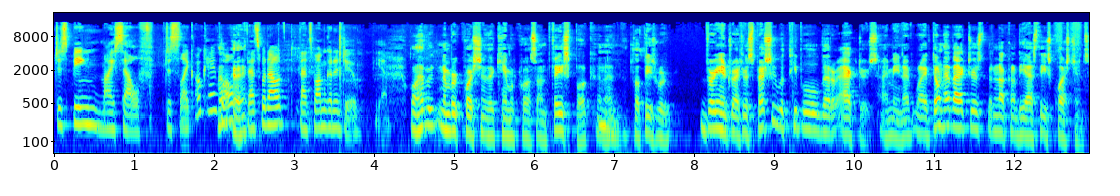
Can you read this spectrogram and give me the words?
just being myself just like okay well Okay. that's what i'll that's what i'm going to do yeah Well, I have a number of questions that came across on Facebook, and I mm-hmm. thought these were very interactive, especially with people that are actors. I mean, I, when I don't have actors, they're not going to be asked these questions.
